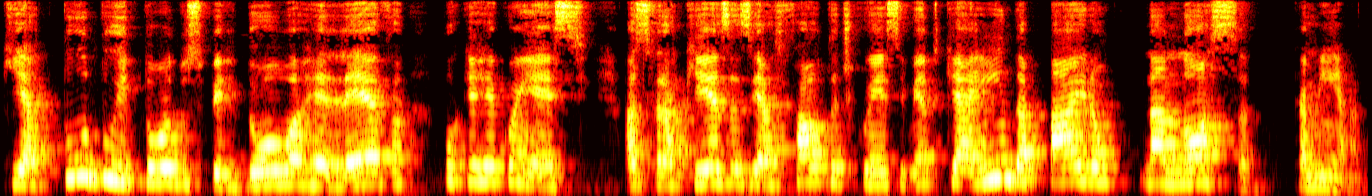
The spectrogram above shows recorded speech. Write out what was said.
que a tudo e todos perdoa, releva, porque reconhece as fraquezas e a falta de conhecimento que ainda pairam na nossa caminhada.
